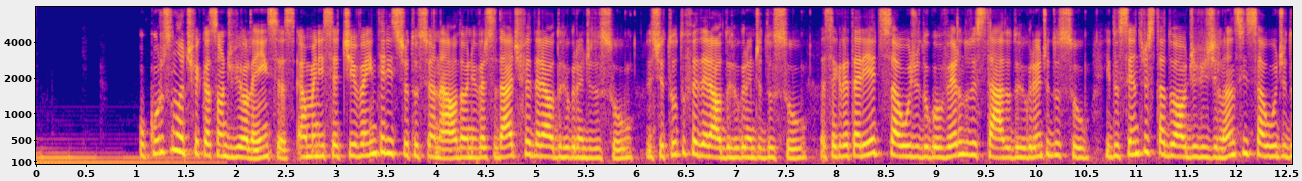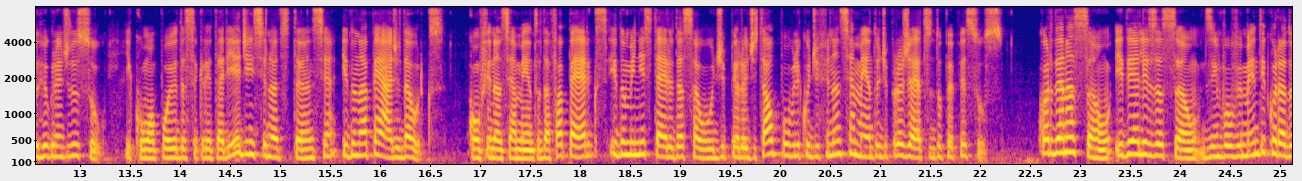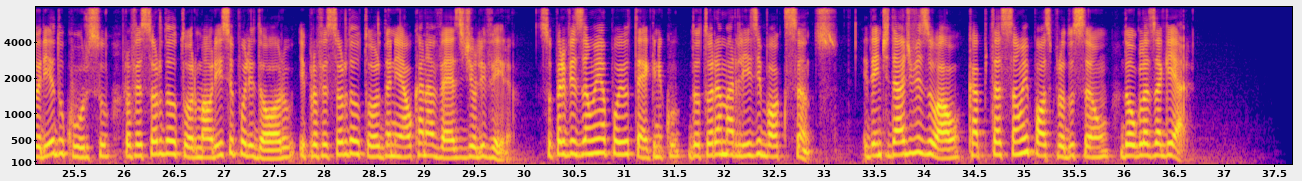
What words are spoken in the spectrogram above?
O curso Notificação de Violências é uma iniciativa interinstitucional da Universidade Federal do Rio Grande do Sul, do Instituto Federal do Rio Grande do Sul, da Secretaria de Saúde do Governo do Estado do Rio Grande do Sul e do Centro Estadual de Vigilância em Saúde do Rio Grande do Sul, e com o apoio da Secretaria de Ensino à Distância e do NAPEAD da URCS, com financiamento da FAPERGS e do Ministério da Saúde pelo edital público de financiamento de projetos do PPSUS. Coordenação, idealização, desenvolvimento e curadoria do curso, professor doutor Maurício Polidoro e professor doutor Daniel Canavese de Oliveira. Supervisão e apoio técnico, doutora Marlise Box Santos. Identidade visual, captação e pós-produção, Douglas Aguiar.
